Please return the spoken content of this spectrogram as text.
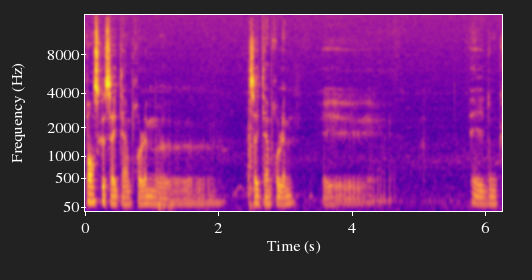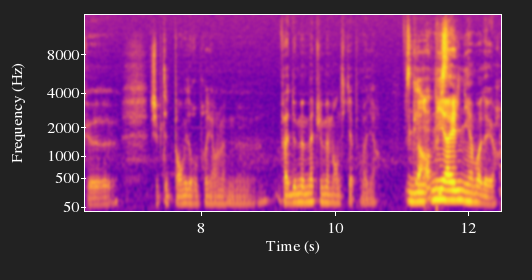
pense que ça a été un problème. euh, Ça a été un problème. Et. Et donc, euh, j'ai peut-être pas envie de reproduire le même. Enfin, de me mettre le même handicap, on va dire. Ni, ni à elle, ni à moi d'ailleurs.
